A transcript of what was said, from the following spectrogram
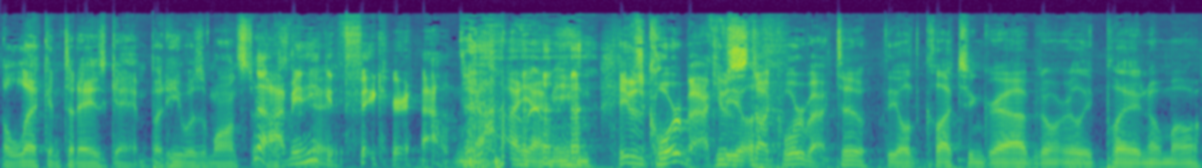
a lick in today's game, but he was a monster. No, I mean he could figure it out. Yeah, I mean, he was a quarterback. He was a stud quarterback too. the old clutch and grab don't really play no more.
